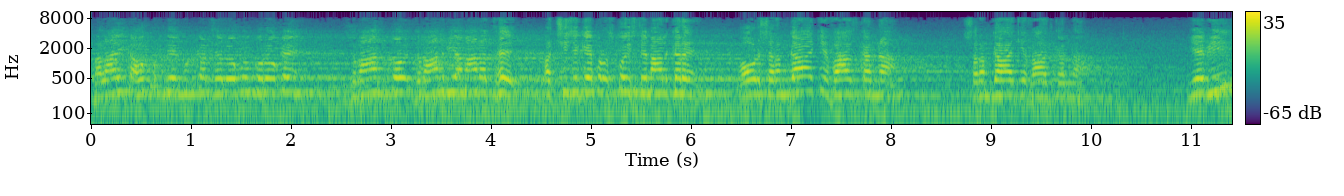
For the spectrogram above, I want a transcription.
بھلائی کا حکم دے، منکر سے لوگوں کو روکیں۔ زبان کو، زبان بھی امانت ہے، اچھی جگہ پر اس کو استعمال کریں۔ اور شرمگاہ کی حفاظت کرنا، شرمگاہ کی حفاظت کرنا۔ یہ بھی،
